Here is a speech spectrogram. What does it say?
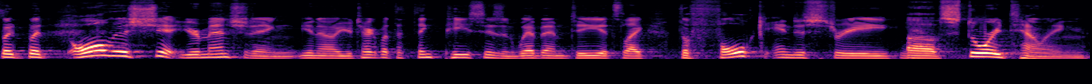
but but but all this shit you're mentioning, you know, you're talking about the think pieces and WebMD. It's like the folk industry of storytelling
